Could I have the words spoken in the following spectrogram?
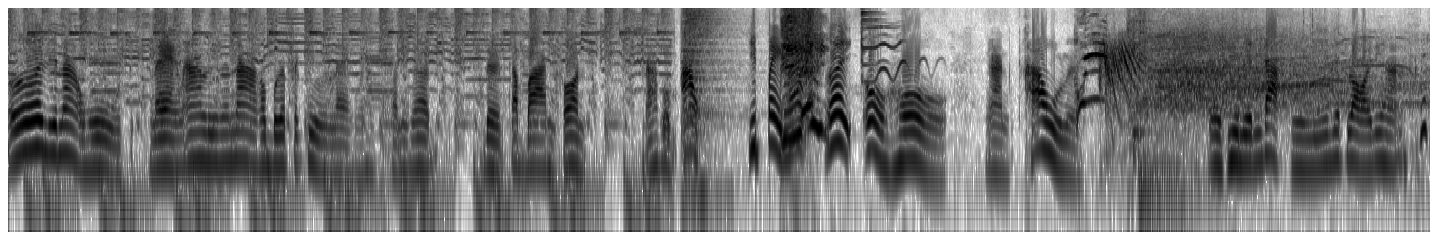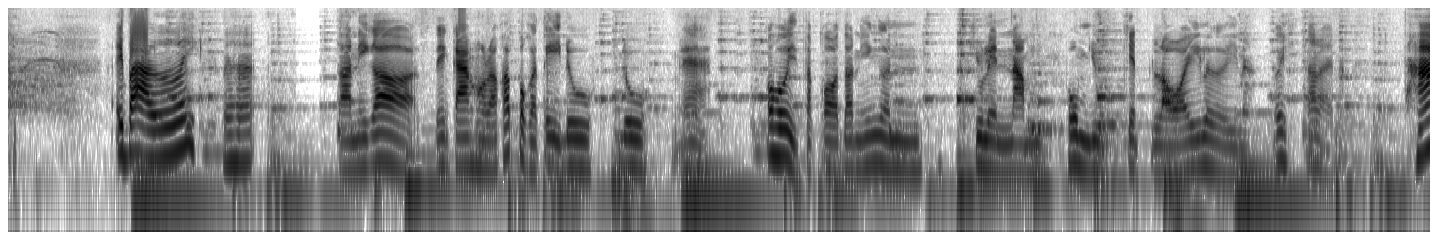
เอ้ยลีน่าโอ้โหแรงนะลีน่าหน้าเขาเบิร์ดสกิลแรงนะครับตอนนี้ก็เดินกลับบ้านก่อนนะครับผมเอ้ายิบเป่งแล้วเอ้ยโอ้โหงานเข้าเลยเจอพี่เลนดักอย่างนี้เรียบร้อยนี่ฮะไอ้บ้าเอ้ยนะฮะตอนนี้ก็เลนกลางของเราก็ปกติดูดูแหมโอ้ยสกอร์ตอนนี้เงินคิวเลนนำพุ่มอยู่เจ็ดร้อยเลยนะเอ้ยเท่าไหร่นะ ห้า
